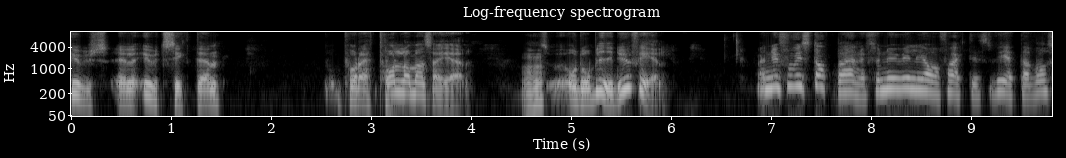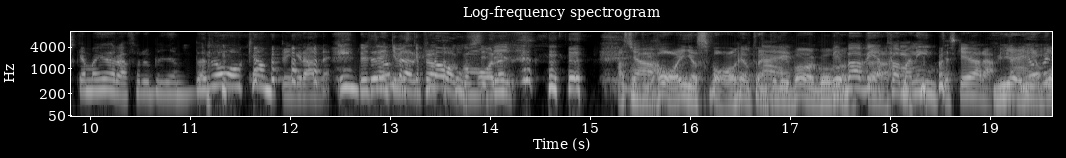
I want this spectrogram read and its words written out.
hus, eller utsikten på rätt håll om man säger. Och då blir det ju fel. Men nu får vi stoppa här nu för nu vill jag faktiskt veta vad ska man göra för att bli en bra campinggranne? Inte Du de tänker vi där ska prata klagomålen. positivt. Alltså Ja. vi har inga svar helt enkelt. Nej. Vi bara går Vi runt bara där. vet vad man inte ska göra. Vi är Jag vill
